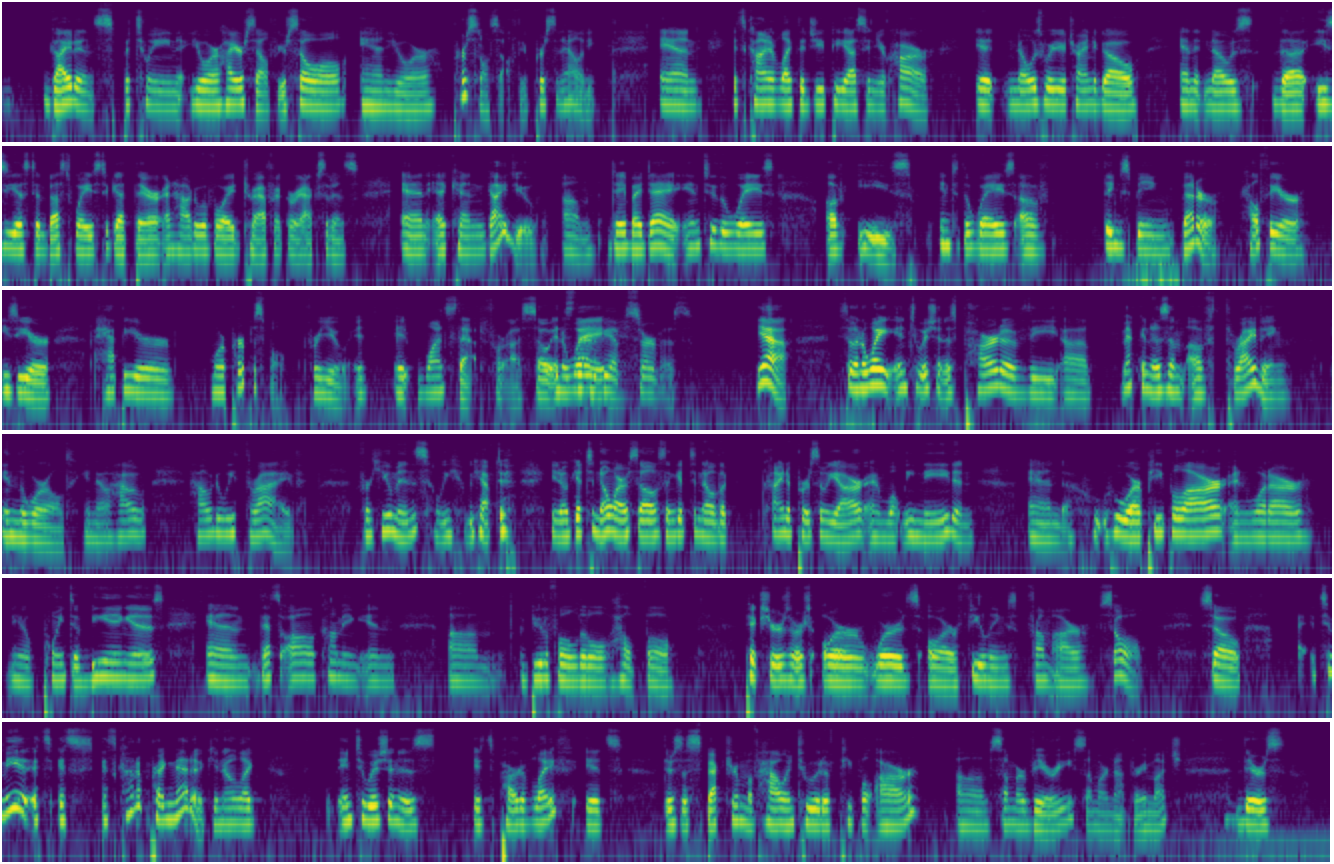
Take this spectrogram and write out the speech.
guidance between your higher self, your soul, and your personal self, your personality. And it's kind of like the GPS in your car. It knows where you're trying to go and it knows the easiest and best ways to get there and how to avoid traffic or accidents. And it can guide you um, day by day into the ways of ease, into the ways of things being better, healthier, easier, happier, more purposeful for you. It it wants that for us. So in It's a there to way, be of service. yeah. So in a way, intuition is part of the uh, mechanism of thriving in the world. You know how how do we thrive? For humans, we we have to you know get to know ourselves and get to know the kind of person we are and what we need and and who, who our people are and what our you know point of being is and that's all coming in um, beautiful little helpful pictures or or words or feelings from our soul. So to me it's it's it's kind of pragmatic, you know, like intuition is it's part of life. It's there's a spectrum of how intuitive people are. Um, some are very, some are not very much. There's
